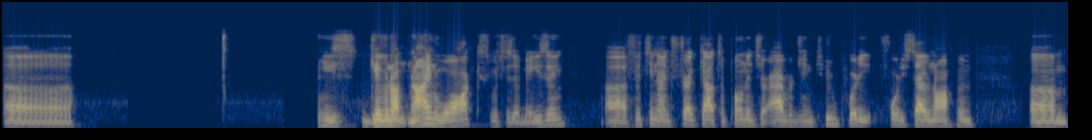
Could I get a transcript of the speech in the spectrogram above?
Uh, he's given up nine walks, which is amazing. Uh, 59 strikeouts. Opponents are averaging 247 off him. Um,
